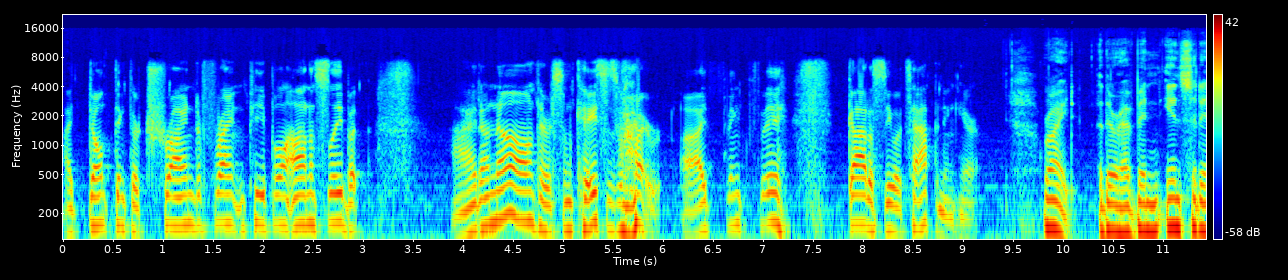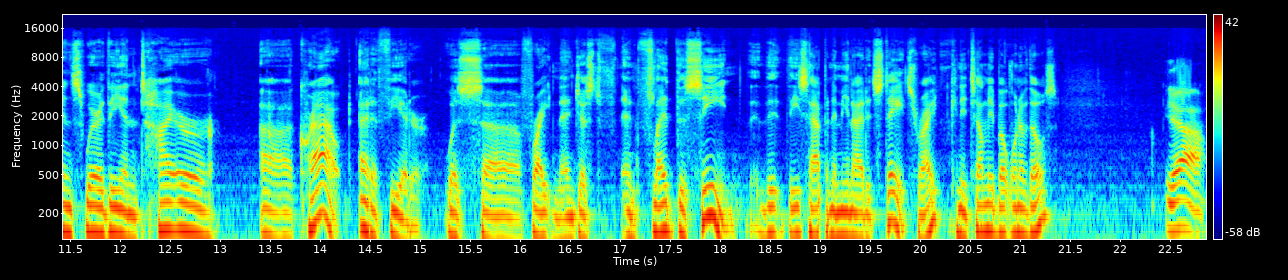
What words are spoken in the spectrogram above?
I don't think they're trying to frighten people, honestly, but I don't know. There's some cases where I, I think they got to see what's happening here. Right. There have been incidents where the entire uh, crowd at a theater was uh, frightened and just and fled the scene. Th- these happen in the United States, right? Can you tell me about one of those? Yeah.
